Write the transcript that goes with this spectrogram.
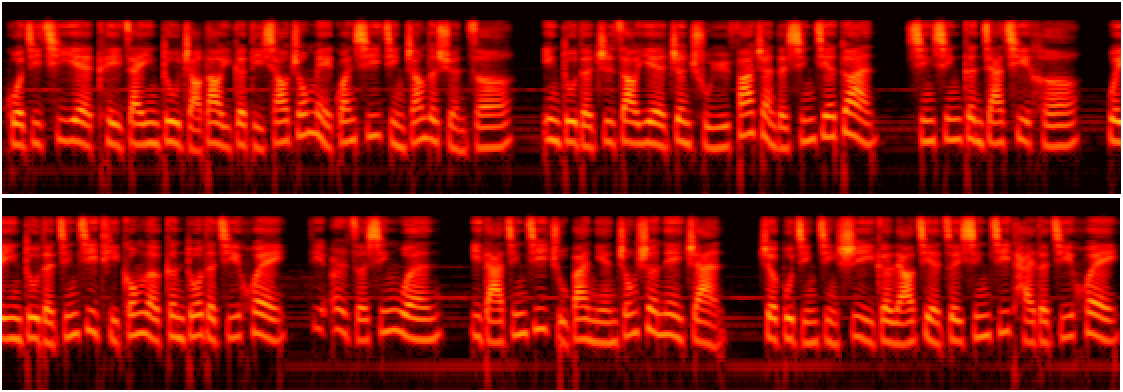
国际企业可以在印度找到一个抵消中美关系紧张的选择。印度的制造业正处于发展的新阶段，新兴更加契合，为印度的经济提供了更多的机会。第二则新闻：毅达金机主办年终社内展，这不仅仅是一个了解最新机台的机会，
